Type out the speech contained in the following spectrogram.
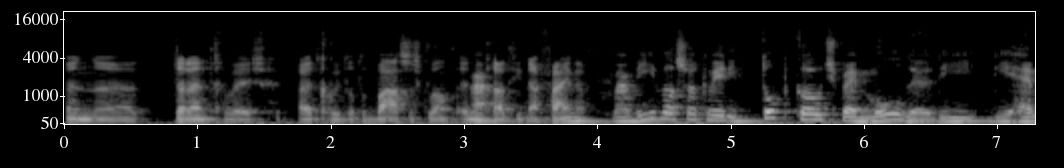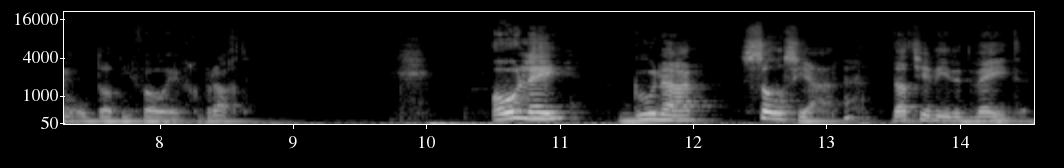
een talent geweest. Uitgegroeid tot een basisklant. En nu Maar- gaat hij naar Feyenoord. Maar wie was ook weer die topcoach bij Molde die, die hem op dat niveau heeft gebracht? Ole Gunnar Solskjaer. Dat jullie het weten.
